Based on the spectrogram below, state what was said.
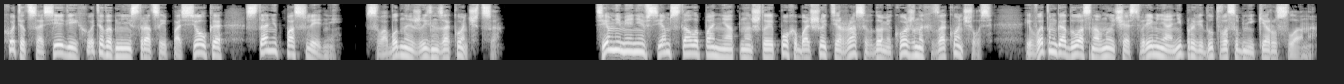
хоть от соседей, хоть от администрации поселка, станет последней. Свободная жизнь закончится. Тем не менее, всем стало понятно, что эпоха большой террасы в доме Кожаных закончилась, и в этом году основную часть времени они проведут в особняке Руслана,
